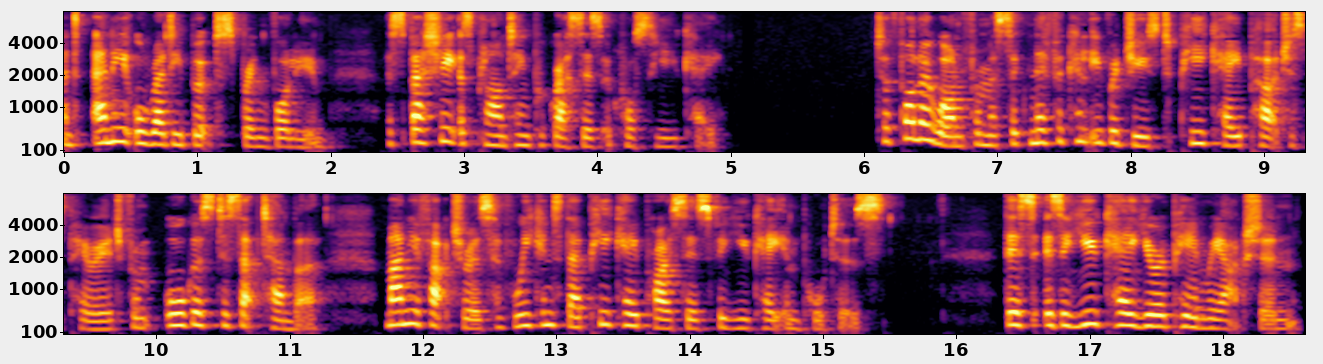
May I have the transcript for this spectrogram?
and any already booked spring volume, especially as planting progresses across the UK. To follow on from a significantly reduced PK purchase period from August to September, manufacturers have weakened their PK prices for UK importers. This is a UK European reaction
